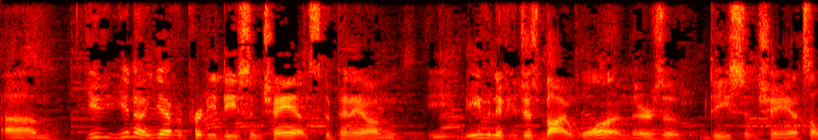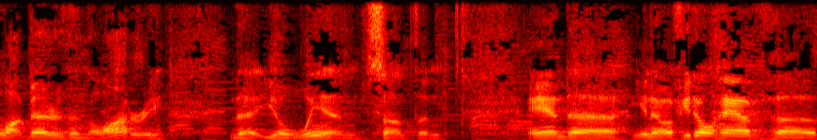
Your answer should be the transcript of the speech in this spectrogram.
um, you, you know, you have a pretty decent chance depending on, even if you just buy one, there's a decent chance, a lot better than the lottery, that you'll win something. And, uh, you know, if you don't have uh,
